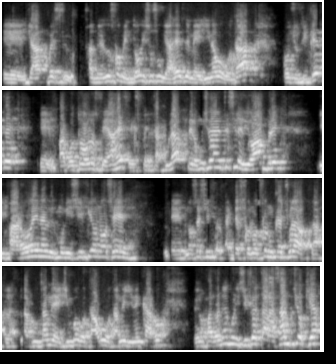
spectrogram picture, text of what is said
Eh, ya, pues, Andrés nos comentó, hizo su viaje desde Medellín a Bogotá con su tiquete, eh, pagó todos los peajes, espectacular, pero mucha gente si le dio hambre y paró en el municipio, no sé, eh, no sé si, desconozco, nunca he hecho la, la, la, ruta Medellín-Bogotá, Bogotá-Medellín en carro, pero paró en el municipio de Tarazá, Antioquia,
